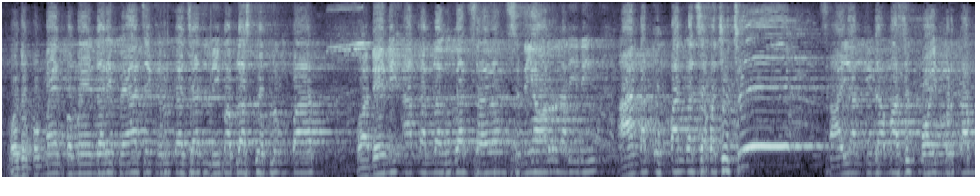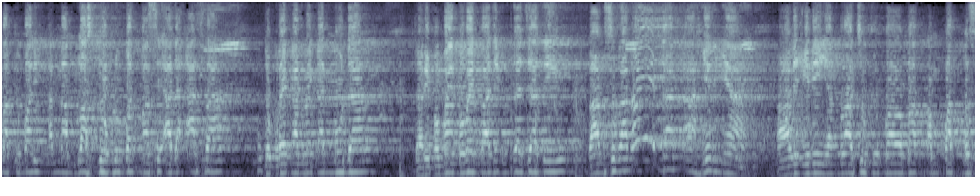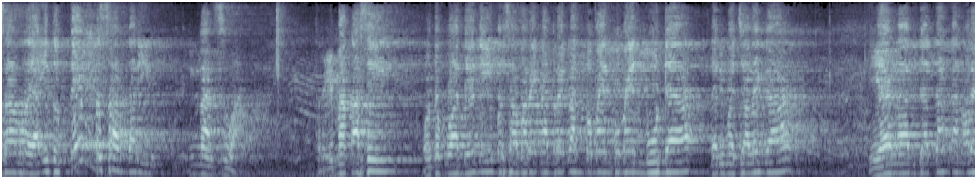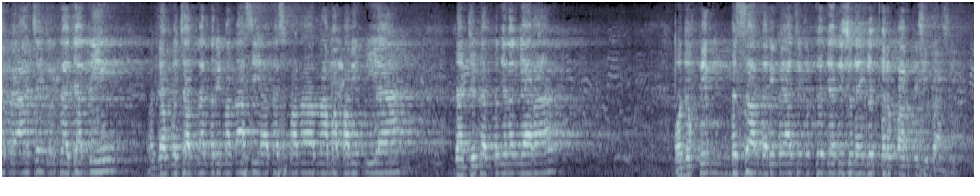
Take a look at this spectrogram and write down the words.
Untuk pemain-pemain dari PAC Garuda Jati 15-24 Wah Denny akan melakukan serangan senior kali ini. Angkat umpankan siapa? Cucu. Sayang tidak masuk. Poin bertambah kembali. 16-24 masih ada asa untuk rekan-rekan muda dari pemain-pemain Pajak Muda Jati. Langsung ada dan akhirnya kali ini yang melaju ke babak empat besar yaitu tim besar dari Naswa. Terima kasih untuk Wadeni bersama rekan-rekan pemain-pemain muda dari Majalengka yang didatangkan oleh PAC Kertajati. Mengucapkan terima kasih atas para nama panitia dan juga penyelenggara untuk tim besar dari PAC Kertajati sudah ikut berpartisipasi.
